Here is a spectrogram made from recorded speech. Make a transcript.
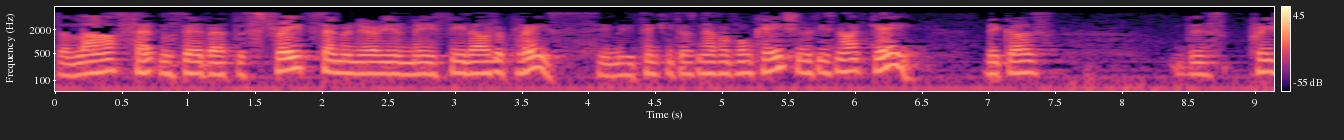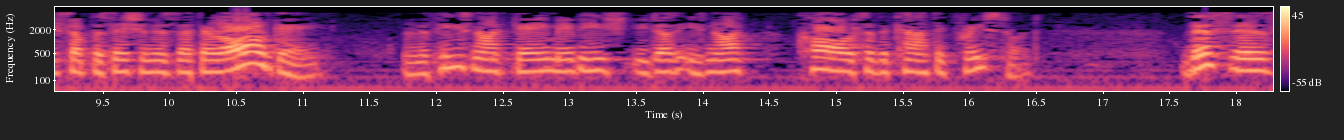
the last sentence there that the straight seminarian may feel out of place. He may think he doesn't have a vocation if he's not gay, because this presupposition is that they're all gay. And if he's not gay, maybe he, sh- he does, he's not called to the Catholic priesthood. This is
